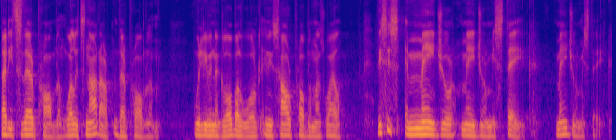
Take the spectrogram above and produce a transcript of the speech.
that it's their problem. Well, it's not our, their problem. We live in a global world, and it's our problem as well. This is a major, major mistake. Major mistake.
